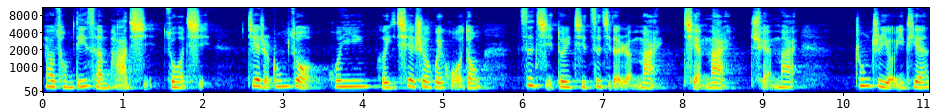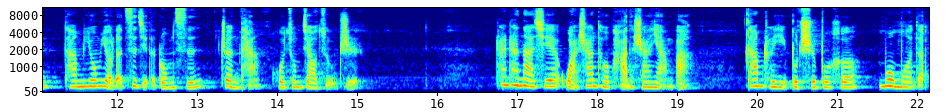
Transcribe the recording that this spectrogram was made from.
要从低层爬起做起，借着工作、婚姻和一切社会活动，自己堆积自己的人脉、钱脉、权脉。终至有一天，他们拥有了自己的公司、政坛或宗教组织。看看那些往山头爬的山羊吧，他们可以不吃不喝，默默的、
